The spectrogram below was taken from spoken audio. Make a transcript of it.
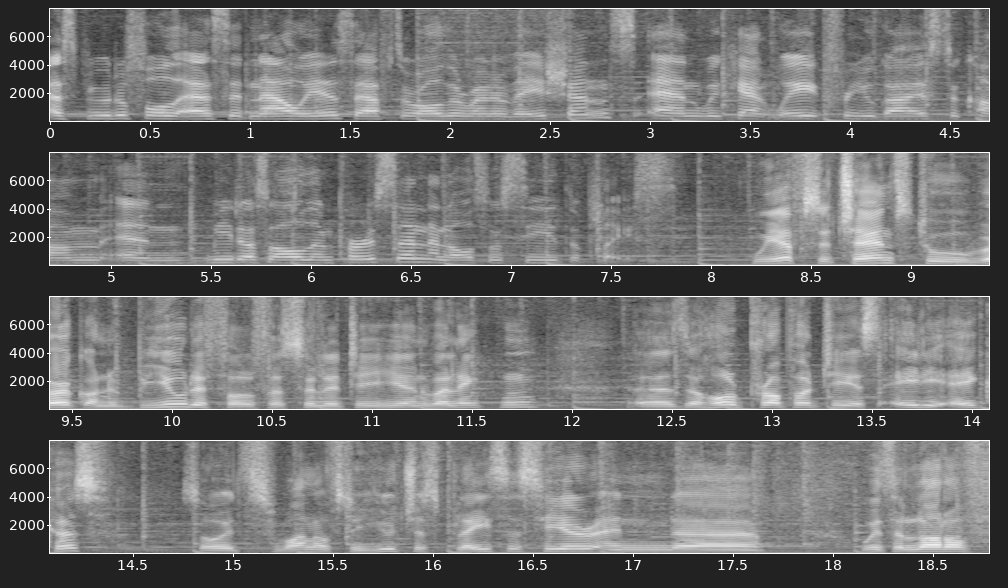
as beautiful as it now is after all the renovations, and we can't wait for you guys to come and meet us all in person and also see the place. We have the chance to work on a beautiful facility here in Wellington. Uh, the whole property is 80 acres, so it's one of the hugest places here and uh, with a lot of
